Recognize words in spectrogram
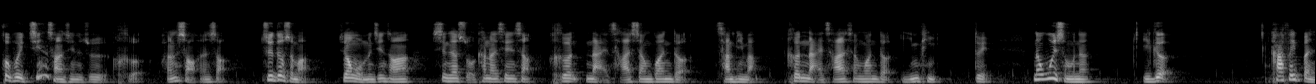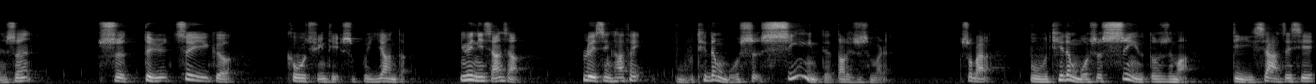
会不会经常性的就是喝？很少很少，最多什么？就像我们经常现在所看到现象，喝奶茶相关的产品嘛，喝奶茶相关的饮品，对。那为什么呢？一个。咖啡本身是对于这一个客户群体是不一样的，因为你想想，瑞幸咖啡补贴的模式吸引的到底是什么人？说白了，补贴的模式吸引的都是什么？底下这些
